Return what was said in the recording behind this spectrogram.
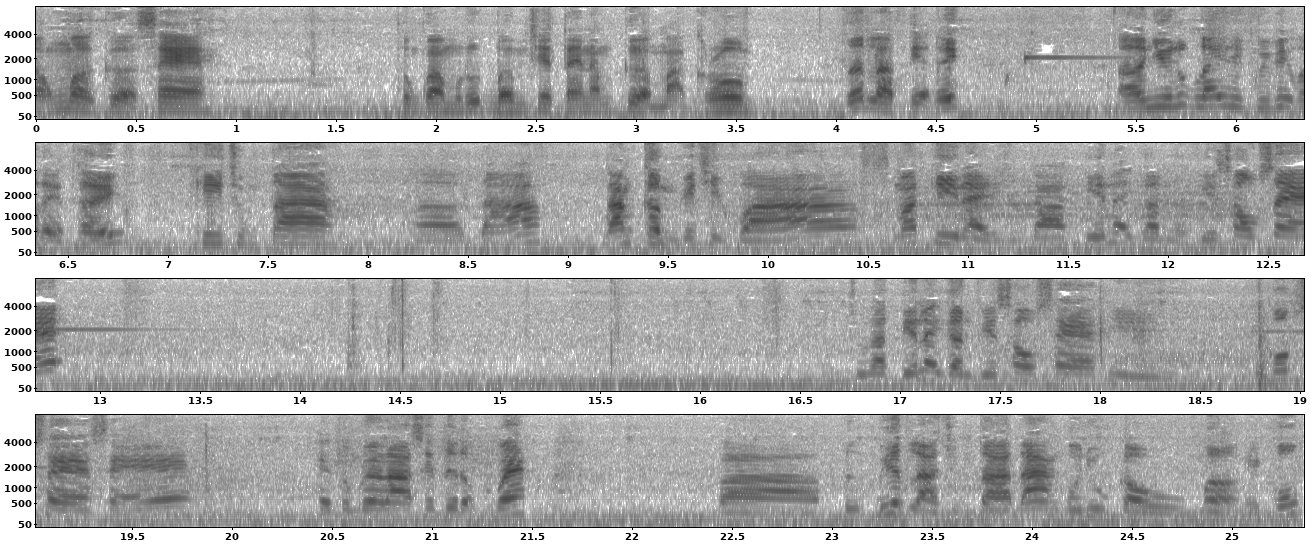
đóng mở cửa xe thông qua một nút bấm trên tay nắm cửa mạ chrome. Rất là tiện ích. À, như lúc nãy thì quý vị có thể thấy khi chúng ta à, đã đang cầm cái chìa khóa smart key này thì chúng ta tiến lại gần ở phía sau xe ấy. chúng ta tiến lại gần phía sau xe thì cốp xe sẽ hệ thống radar sẽ tự động quét và tự biết là chúng ta đang có nhu cầu mở cái cốp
